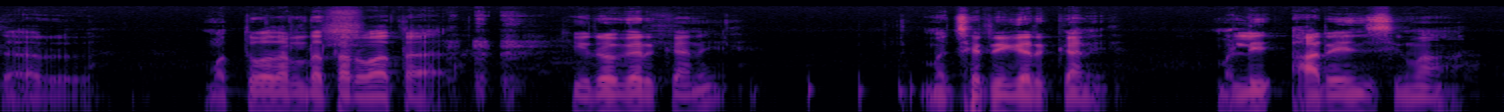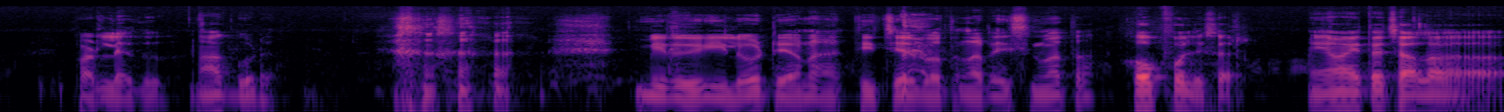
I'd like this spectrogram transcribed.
సార్ మొత్తం వదలడ తర్వాత హీరో గారికి కానీ మా చెర్రీ గారికి కానీ మళ్ళీ ఆ రేంజ్ సినిమా పడలేదు. నాకు కూడా. మీరు ఈ లోటు ఏమైనా తీర్చేయబోతున్నారు ఈ సినిమాతో? హోప్ఫుల్లీ సార్ మేమైతే చాలా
